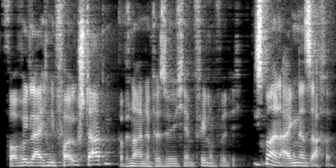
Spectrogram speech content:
Bevor wir gleich in die Folge starten, habe ich noch eine persönliche Empfehlung für dich. Diesmal in eigener Sache.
